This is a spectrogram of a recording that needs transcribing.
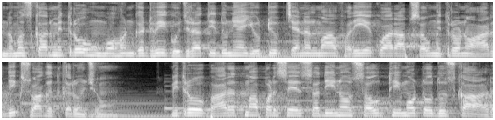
નમસ્કાર મિત્રો, હું મોહન ગઢવી, ગુજરાતી દુનિયા યુટ્યુબ ચેનલમાં ફરી એકવાર આપ સૌ મિત્રોનો હાર્દિક સ્વાગત કરું છું. મિત્રો, ભારતમાં પડશે સદીનો સૌથી મોટો દુષ્કાળ.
